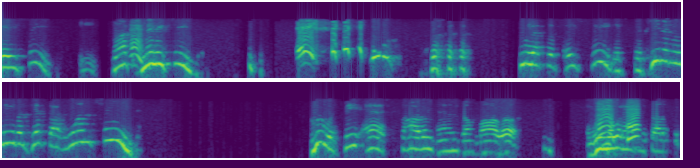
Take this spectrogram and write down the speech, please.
a seed, Seed. not Mm. many seeds. Hey. he left us a seed. If, if he didn't leave us just that one seed, we would be as Sodom and Gomorrah. And we know what mm-hmm. happened to Sodom and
